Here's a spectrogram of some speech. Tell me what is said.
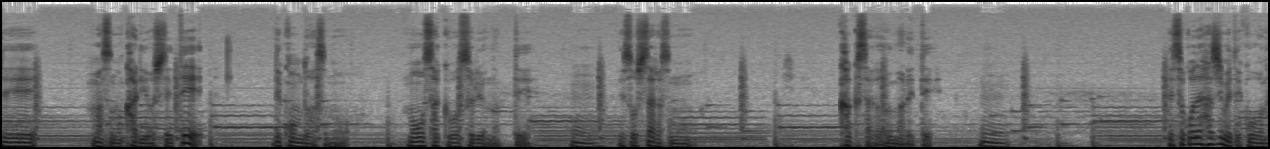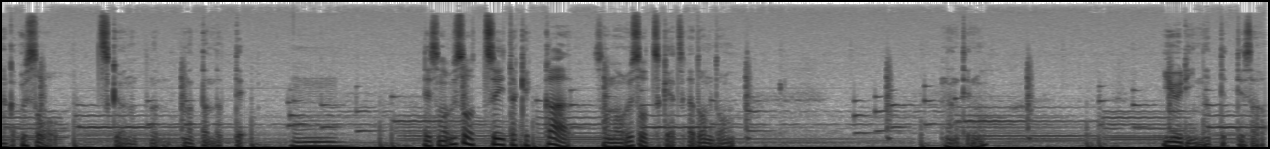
でまあその狩りをしててで今度はその農作をするようになって。うん。でそしたらその格差が生まれて。うん。でそこで初めてこうなんか嘘をつくようになったんだって。うん。でその嘘をついた結果その嘘をつくやつがどんどんなんていうの？有利になってってさ。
